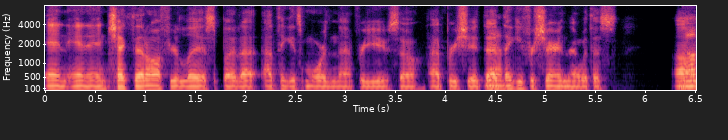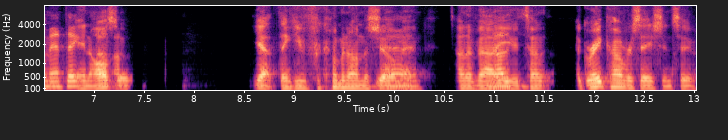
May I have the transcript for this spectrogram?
and and and check that off your list. But I, I think it's more than that for you. So I appreciate that. Yeah. Thank you for sharing that with us. Um, no, man. Thank, and also, I'm, yeah, thank you for coming on the show, yeah. man. Ton of value, no, ton a great conversation too.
